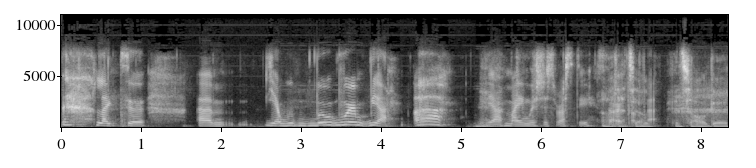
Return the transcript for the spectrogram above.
like to, um, yeah, we, we're, we're yeah, ah, yeah, my English is rusty. Oh, Sorry that's about all, that. it's all good.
